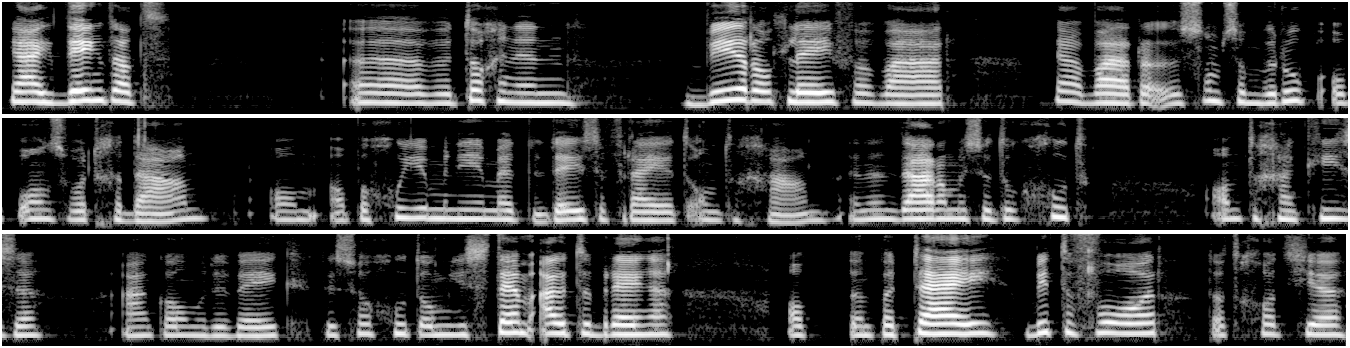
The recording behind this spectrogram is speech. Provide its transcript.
ja, ik denk dat we toch in een wereld leven waar ja, waar eh, soms een beroep op ons wordt gedaan om op een goede manier met deze vrijheid om te gaan. En, en daarom is het ook goed om te gaan kiezen aankomende week. Het is zo goed om je stem uit te brengen op een partij. Bid ervoor dat God je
